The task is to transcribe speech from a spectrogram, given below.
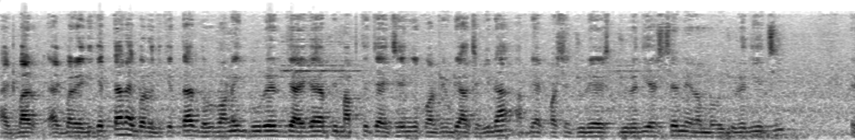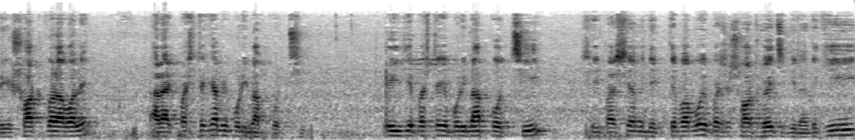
একবার একবার এদিকের তার, একবার ওদিকের তার। ধরুন অনেক দূরের জায়গায় আপনি মাপতে চাইছেন যে কন্টিনিউটি আছে কি না আপনি এক পাশে জুড়ে জুড়ে দিয়ে এসছেন, এরমভাবে জুড়ে দিয়েছি। এটাকে শর্ট করা বলে। আর এক পাশ থেকে আমি পরিমাপ করছি। এই যে পাশটাকে পরিমাপ করছি, সেই পাশে আমি দেখতে পাবো এই পাশে শর্ট হয়েছে কি না দেখি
